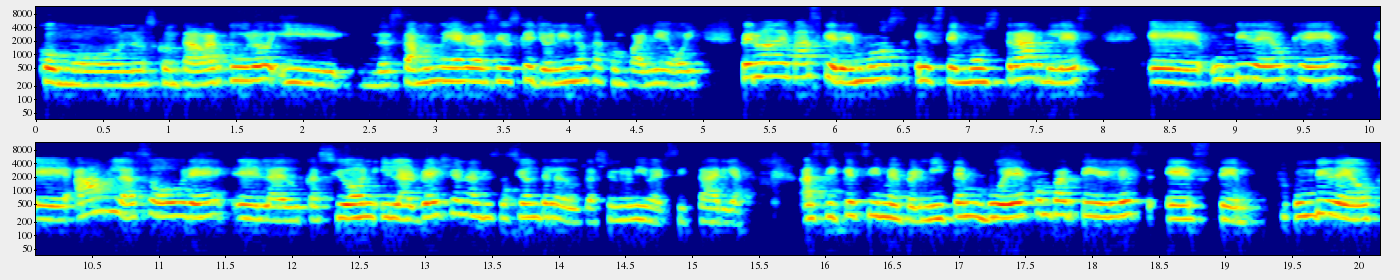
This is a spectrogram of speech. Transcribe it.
como nos contaba Arturo y estamos muy agradecidos que Johnny nos acompañe hoy, pero además queremos este, mostrarles eh, un video que eh, habla sobre eh, la educación y la regionalización de la educación universitaria. Así que si me permiten, voy a compartirles este, un video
